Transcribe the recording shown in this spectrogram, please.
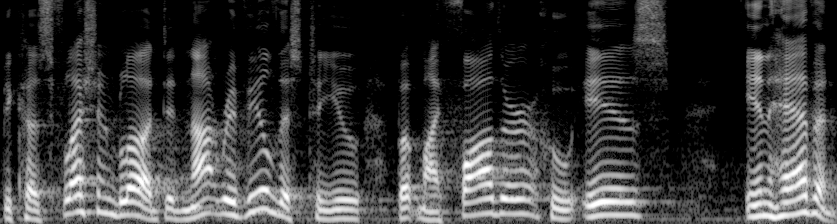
because flesh and blood did not reveal this to you, but my Father who is in heaven.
